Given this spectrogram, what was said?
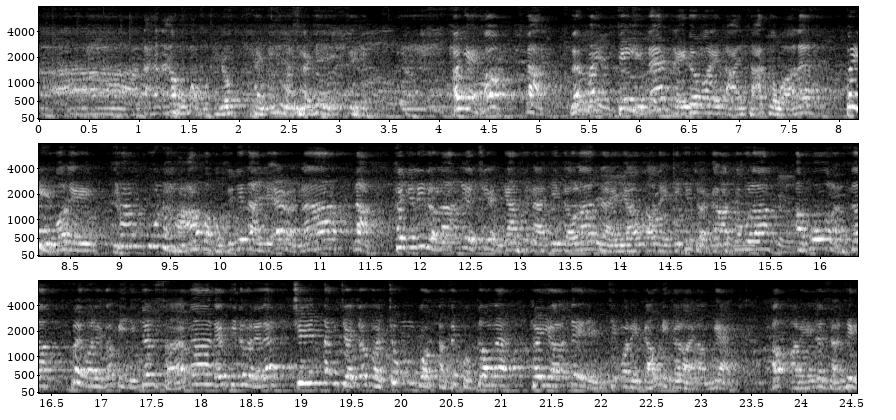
啊，但係大家好忙，我見到係呢啲相機影住。OK，好嗱，兩位既然咧嚟到我哋大宅嘅話咧，不如我哋參觀下啊嘛，馮小姐帶住 Aaron 啦。嗱，去到呢度啦，呢個主人家先啊，見到啦，就係有我哋嘅招財嘅阿高啦，阿 Wallace 啦。不如我哋嗰邊影張相啦，你都見到佢哋咧，專登着咗個中國特色服裝咧，去啊，即係迎接我哋九年嘅來臨嘅。好，我哋影張相先。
